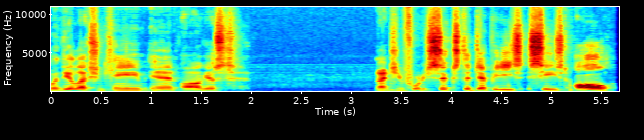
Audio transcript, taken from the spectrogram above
When the election came in August 1946, the deputies seized all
